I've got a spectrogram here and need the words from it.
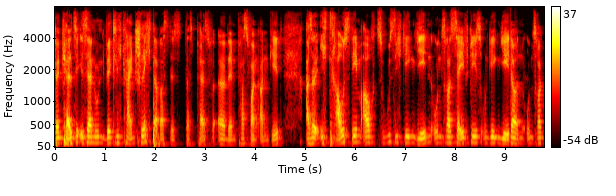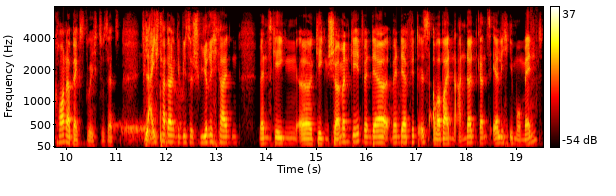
Denn Kelsey ist ja nun wirklich kein schlechter, was das, das Pass, äh, den Passfang angeht. Also ich traue es dem auch zu, sich gegen jeden unserer Safeties und gegen jeder unserer Cornerbacks durchzusetzen. Vielleicht hat er gewisse Schwierigkeiten, wenn es gegen, äh, gegen Sherman geht, wenn der, wenn der fit ist. Aber bei den anderen, ganz ehrlich, im Moment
